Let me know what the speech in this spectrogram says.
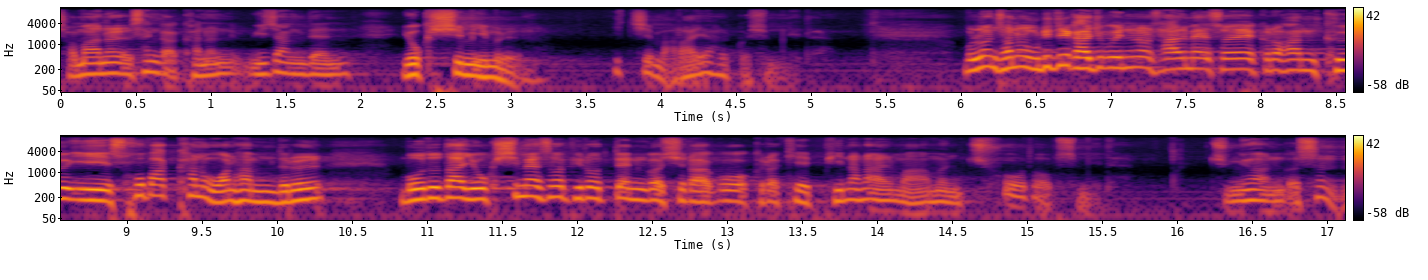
저만을 생각하는 위장된 욕심임을 잊지 말아야 할 것입니다. 물론 저는 우리들이 가지고 있는 삶에서의 그러한 그 이 소박한 원함들을 모두 다 욕심에서 비롯된 것이라고 그렇게 비난할 마음은 추호도 없습니다. 중요한 것은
